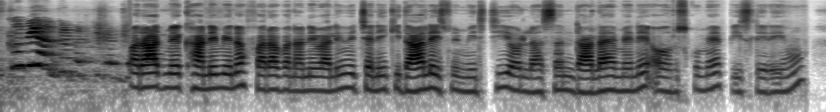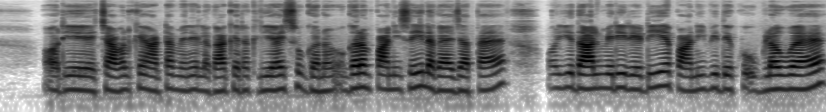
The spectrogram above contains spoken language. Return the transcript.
इसको भी आगे पढ़ते लगते और आज मैं खाने में ना फरा बनाने वाली हूँ। ये चने की दाल है इसमें मिर्ची और लहसुन डाला है मैंने और उसको मैं पीस ले रही हूँ। और ये चावल के आटा मैंने लगा के रख लिया है इसको गरम गर्म पानी से ही लगाया जाता है। और ये दाल मेरी रेडी है पानी भी देखो उबला हुआ है।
